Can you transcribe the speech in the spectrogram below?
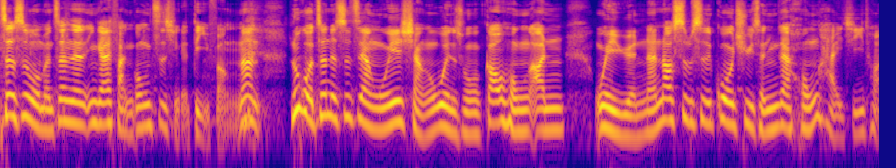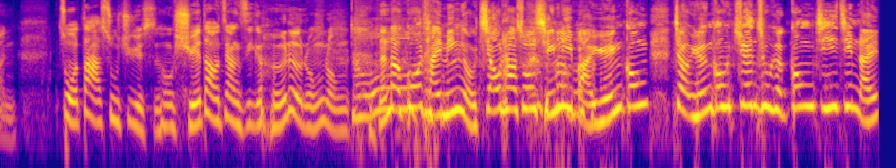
这是我们真正应该反躬自省的地方。那如果真的是这样，我也想问说，高鸿安委员难道是不是过去曾经在鸿海集团做大数据的时候学到这样子一个和乐融融？难道郭台铭有教他说，请你把员工叫员工捐出个公积金来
